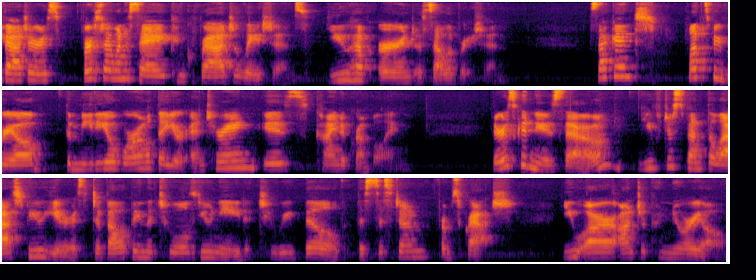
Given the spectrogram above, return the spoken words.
Badgers, first I want to say congratulations. You have earned a celebration. Second, let's be real, the media world that you're entering is kind of crumbling. There is good news though. You've just spent the last few years developing the tools you need to rebuild the system from scratch. You are entrepreneurial,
